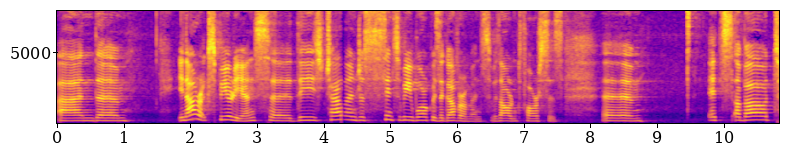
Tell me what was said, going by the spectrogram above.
And um, in our experience, uh, these challenges, since we work with the governments, with armed forces, um, it's about,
